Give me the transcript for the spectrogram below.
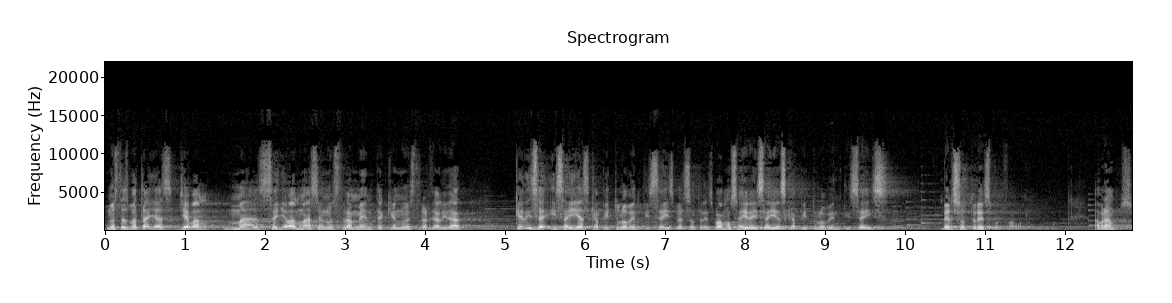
Nuestras batallas llevan más, se llevan más en nuestra mente que en nuestra realidad. ¿Qué dice Isaías capítulo 26, verso 3? Vamos a ir a Isaías capítulo 26, verso 3, por favor. Abramos.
